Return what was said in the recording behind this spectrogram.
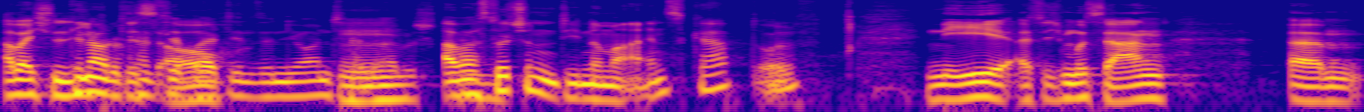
Aber ich liebe genau, du das kannst ja auch. bald den Seniorenteller bestimmen. Aber hast du schon die Nummer eins gehabt, Ulf? Nee, also ich muss sagen, ähm,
